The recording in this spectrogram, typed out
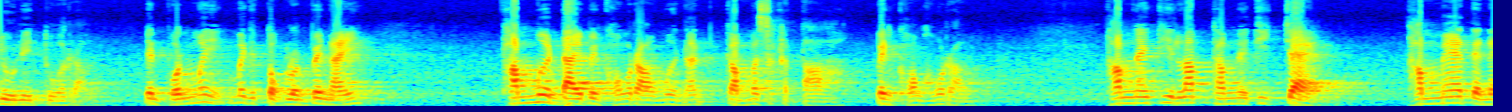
อยู่ในตัวเรา เป็นผลไม่ไม่ได้ตกหล่นไปไหนทำเมื่อใดเป็นของเราเมื่อนั้นกรรมสกตาเป็นของของเราทำในที่รับทำในที่แจกทำแม้แต่ใน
